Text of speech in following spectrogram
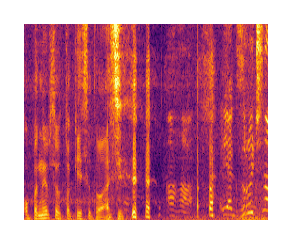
опинився в такій ситуації. Ага. Як зручно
